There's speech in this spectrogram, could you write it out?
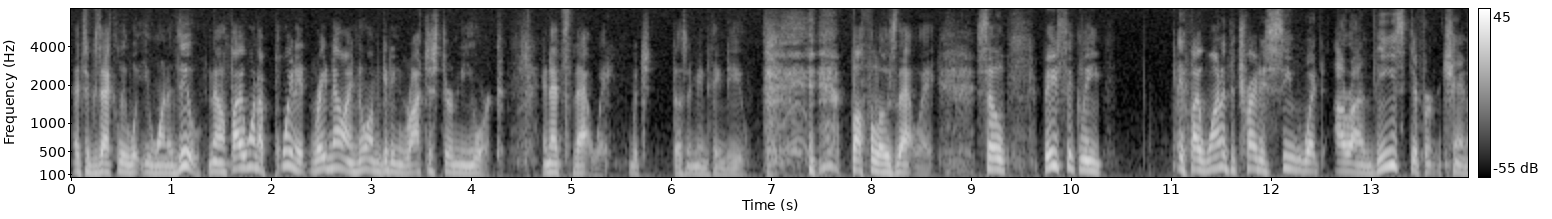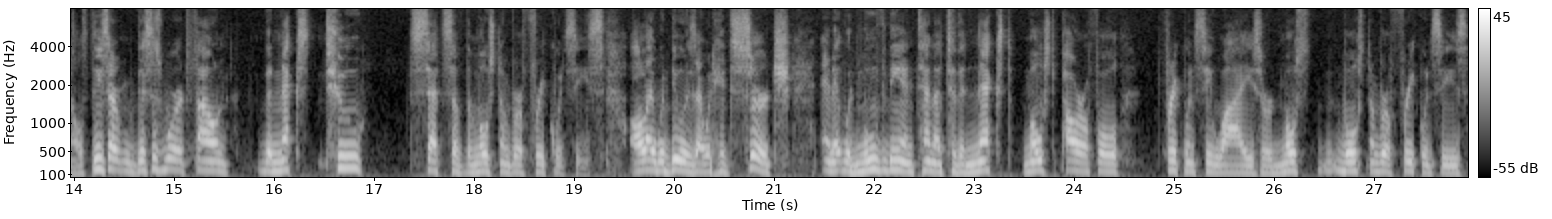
That's exactly what you want to do. Now, if I want to point it, right now I know I'm getting Rochester, New York, and that's that way, which doesn't mean anything to you. Buffalo's that way. So basically, if I wanted to try to see what are on these different channels, these are this is where it found the next two sets of the most number of frequencies. All I would do is I would hit search and it would move the antenna to the next most powerful frequency wise or most most number of frequencies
